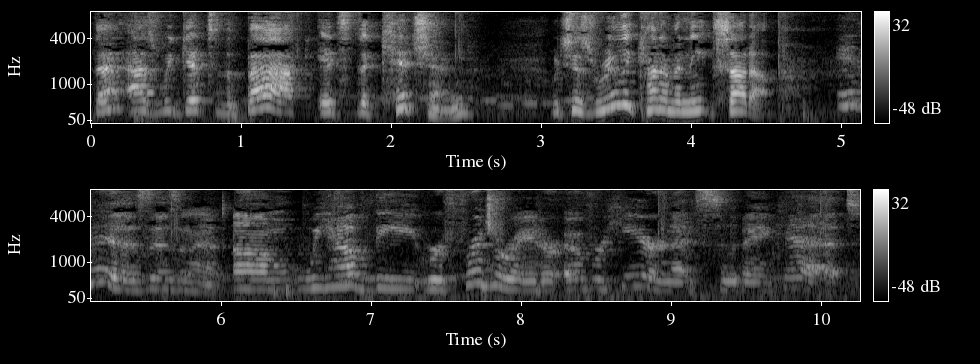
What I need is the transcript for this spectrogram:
Then as we get to the back, it's the kitchen, which is really kind of a neat setup. It is, isn't it? Um, we have the refrigerator over here next to the banquette.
